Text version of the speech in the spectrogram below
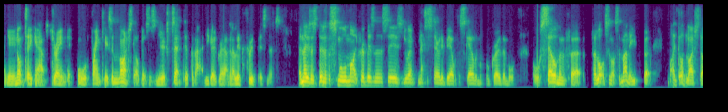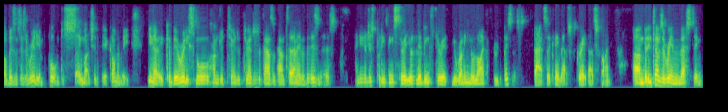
and you're not taking it out to drain it, or frankly, it's a lifestyle business and you're accepted for that. And you go, great, I'm going to live through the business. And those are, those are small micro businesses. You won't necessarily be able to scale them or grow them or or sell them for for lots and lots of money. But my God, lifestyle businesses are really important to so much of the economy. You know, it could be a really small 100, 200, 300,000 pound turnover business, and you're just putting things through it, you're living through it, you're running your life through the business. That's okay, that's great, that's fine. Um, but in terms of reinvesting,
